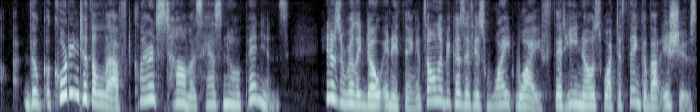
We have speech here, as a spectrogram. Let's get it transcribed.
uh, the, according to the left, Clarence Thomas has no opinions. He doesn't really know anything. It's only because of his white wife that he knows what to think about issues.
